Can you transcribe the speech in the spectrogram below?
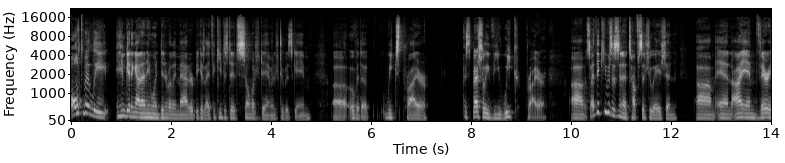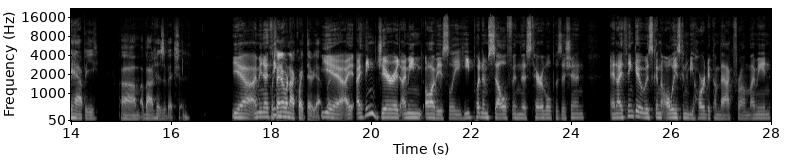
ultimately him getting out anyone didn't really matter because I think he just did so much damage to his game uh over the weeks prior, especially the week prior. Um, so I think he was just in a tough situation. Um, and I am very happy um, about his eviction, Yeah, I mean I which think I know we're not quite there yet. Yeah, I, I think Jared, I mean, obviously, he put himself in this terrible position. And I think it was gonna always gonna be hard to come back from. I mean,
